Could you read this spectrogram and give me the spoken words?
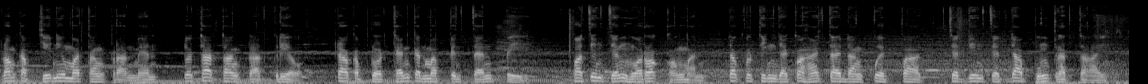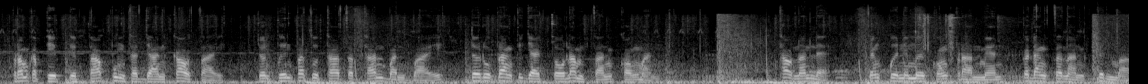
พร้อมกับชี้นิ้วมาทางพรานแมนด้วยท่าทางกราดเกลียวเรากับโกรธแค้นกันมาเป็นแสนปี พอสิ้นเสียงหัวเราะของมัน เจ้ากระทิงใหญ่ก็หายใจดังเปิดฟาดเจ็ดดินเจ็ดด้าปุ๋งกระจาย พร้อมกับถีบติบเท้าพุ่งทะยานเข้าใส่จนพื้นพระสุธาสถานบันไหวด้วยรูปร่างที่ใหญ่โตล่ำสันของมัน เท่านั้นแหละเสียงปืนในมือของปราณแมนก็ดังสนั่นขึ้นมา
